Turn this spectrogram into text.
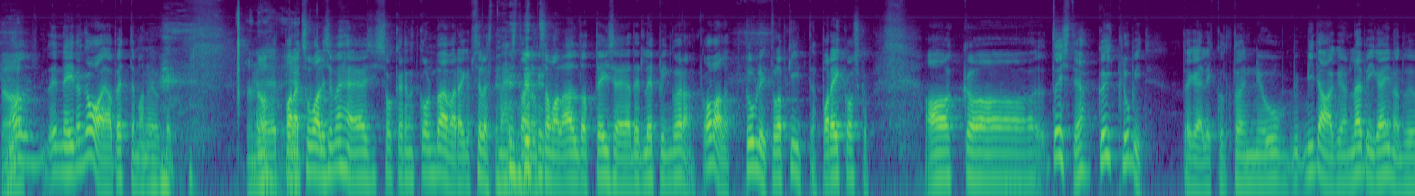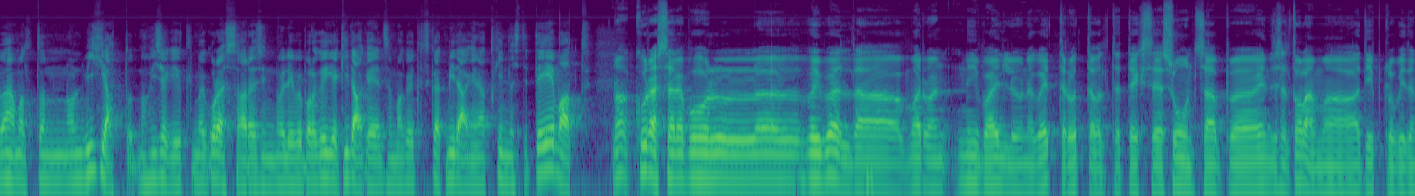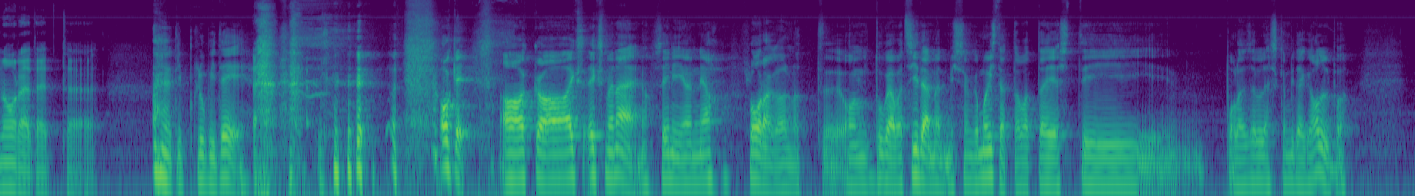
no.. no neid on ka vaja, pettemanöövreid Noh, no, et paned suvalise mehe ja siis Soker-net kolm päeva räägib sellest mehest ainult samal ajal tood teise ja teed lepingu ära. kavalad, tublid, tuleb kiita, Pareiko oskab. aga tõesti jah, kõik klubid tegelikult on ju, midagi on läbi käinud või vähemalt on, on vihjatud, noh isegi ütleme, Kuressaare siin oli võib-olla kõige kidakeelsem, aga ütles ka, et midagi nad kindlasti teevad. no Kuressaare puhul äh, võib öelda, ma arvan, nii palju nagu etteruttavalt, et eks see suund saab äh, endiselt olema tippklubide noored, et. Äh, tippklubi tee okei, aga eks, eks me näe, noh, seni on jah, Floraga olnud, on tugevad sidemed, mis on ka mõistetavad täiesti pole selles ka midagi halba.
